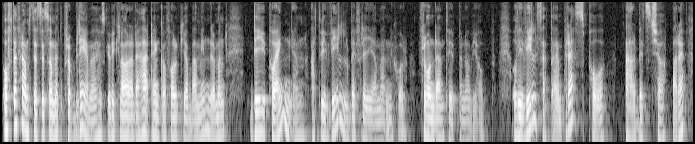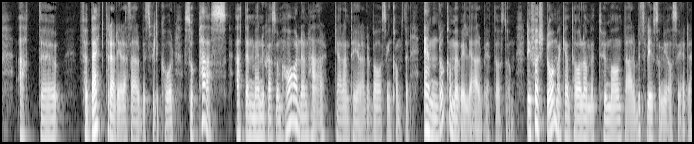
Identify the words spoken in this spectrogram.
ofta framställs det som ett problem. Hur ska vi klara det här? Tänk om folk jobbar mindre, men det är ju poängen att vi vill befria människor från den typen av jobb och vi vill sätta en press på arbetsköpare att uh, förbättra deras arbetsvillkor så pass att en människa som har den här garanterade basinkomsten ändå kommer vilja arbeta hos dem. Det är först då man kan tala om ett humant arbetsliv som jag ser det.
